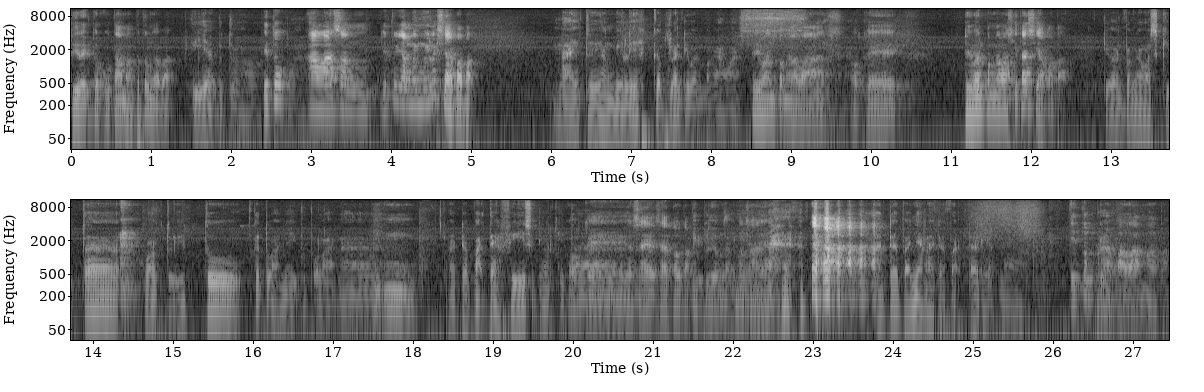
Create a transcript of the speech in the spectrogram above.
direktur utama, betul nggak Pak? Iya, betul. Itu alasan itu yang memilih siapa Pak? Nah, itu yang milih kebetulan dewan pengawas. Dewan pengawas. Oke. Dewan pengawas kita siapa Pak? Dewan pengawas kita waktu itu ketuanya Ibu Polana. Hmm. Ada Pak Tevi senior kita. Oke, ya saya saya tahu tapi beliau nggak kenal saya. Ada banyak lah ada Pak Daryatmo. itu berapa lama Pak?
